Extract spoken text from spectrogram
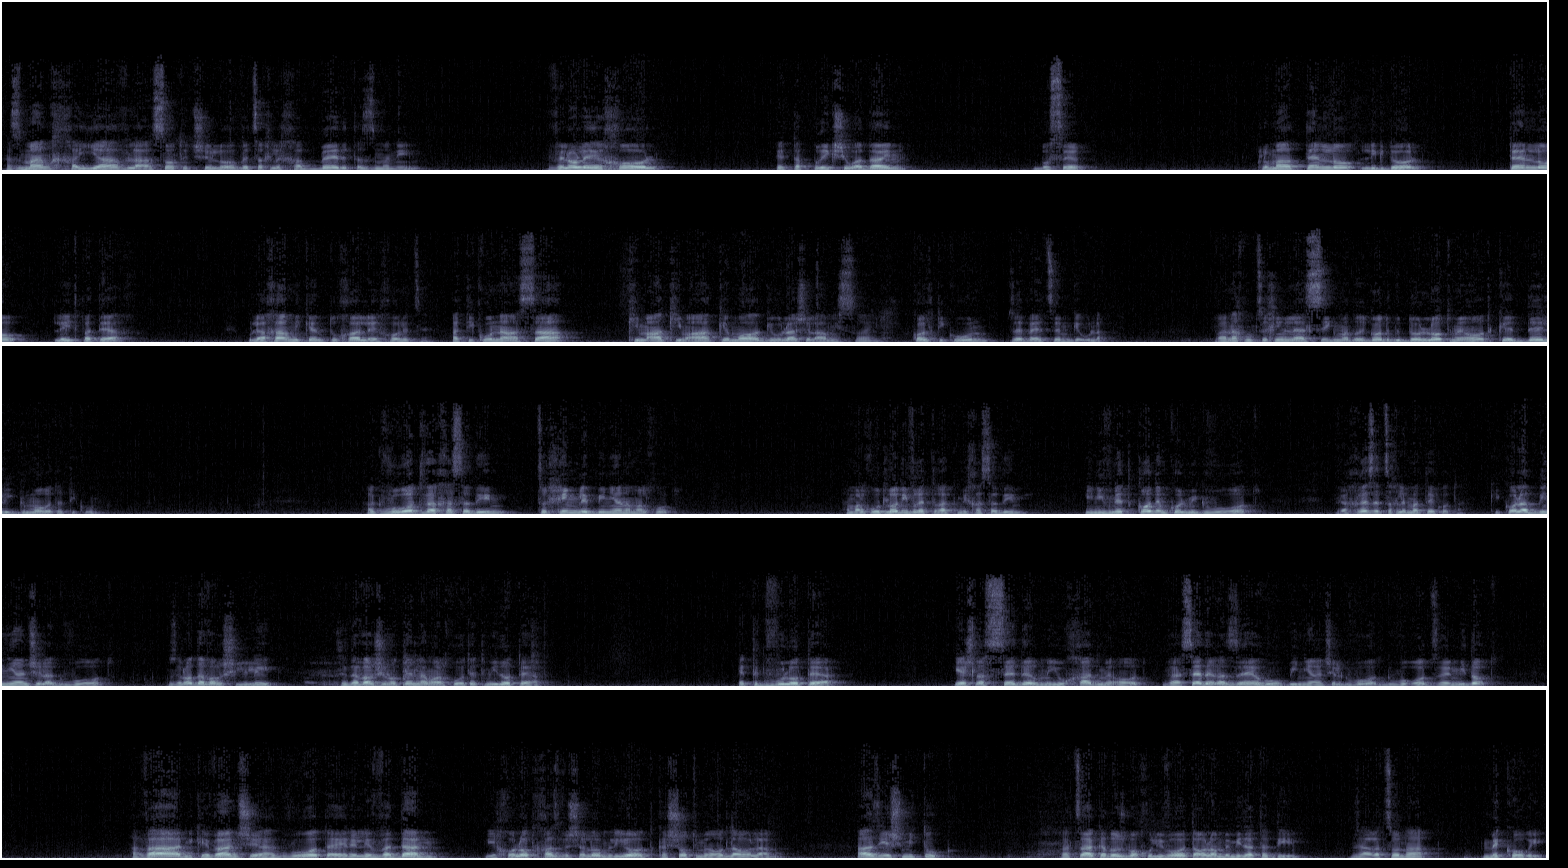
הזמן חייב לעשות את שלו וצריך לכבד את הזמנים ולא לאכול את הפריק שהוא עדיין בוסר. כלומר, תן לו לגדול, תן לו להתפתח, ולאחר מכן תוכל לאכול את זה. התיקון נעשה כמעה כמעה כמו הגאולה של עם ישראל. כל תיקון זה בעצם גאולה. ואנחנו צריכים להשיג מדרגות גדולות מאוד כדי לגמור את התיקון. הגבורות והחסדים צריכים לבניין המלכות. המלכות לא נבראת רק מחסדים, היא נבנית קודם כל מגבורות, ואחרי זה צריך למתק אותה. כי כל הבניין של הגבורות זה לא דבר שלילי, זה דבר שנותן למלכות את מידותיה, את גבולותיה. יש לה סדר מיוחד מאוד, והסדר הזה הוא בניין של גבורות. גבורות זה מידות. אבל מכיוון שהגבורות האלה לבדן יכולות חז ושלום להיות קשות מאוד לעולם, אז יש מיתוק. רצה הקדוש ברוך הוא לברוא את העולם במידת הדין, זה הרצון המקורי,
